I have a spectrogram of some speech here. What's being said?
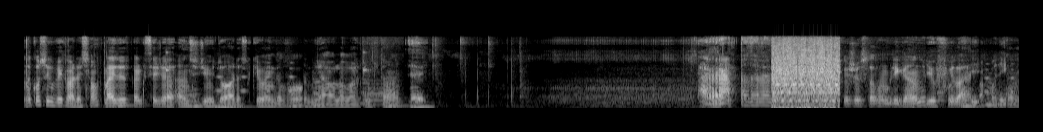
Não consigo ver que horas são, mas eu espero que seja antes de 8 horas, porque eu ainda vou pra minha aula agora. Então... Os cachorros estavam brigando e eu fui lá e acordei com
